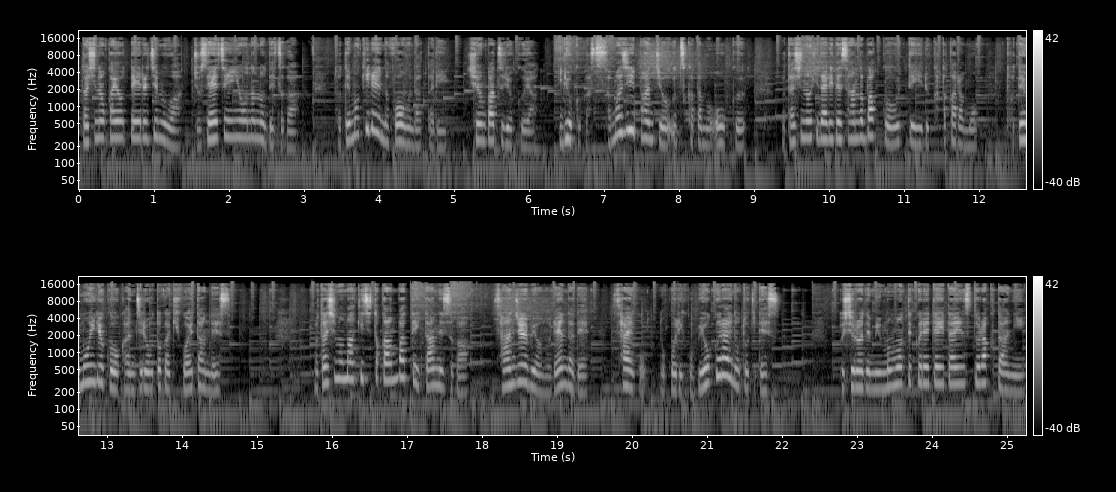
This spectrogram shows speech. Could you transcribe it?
私の通っているジムは女性専用なのですが、とても綺麗なフォームだったり、瞬発力や威力が凄まじいパンチを打つ方も多く、私の左でサンドバッグを打っている方からもとても威力を感じる音が聞こえたんです。私も巻き地と頑張っていたんですが、30秒の連打で最後残り5秒くらいの時です。後ろで見守ってくれていたインストラクターに、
